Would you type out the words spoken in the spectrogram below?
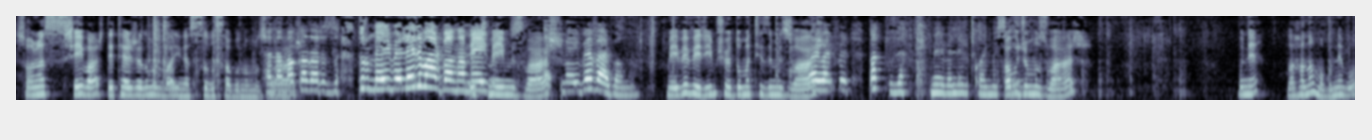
Sonra şey var. Deterjanımız var. Yine sıvı sabunumuz Sana ne var. kadar hızlı. Dur meyveleri var bana meyve. Ekmeğimiz var. Meyve ver bana. Meyve vereyim. Şöyle domatesimiz var. Ver ver ver. Bak güzel meyveleri koyması. Havucumuz var. Bu ne? Lahana mı bu? Ne bu?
